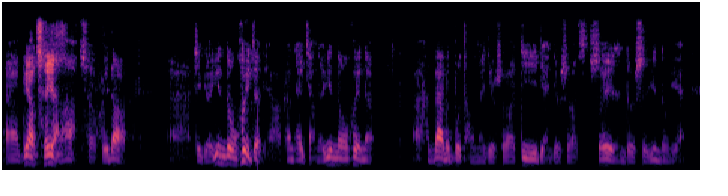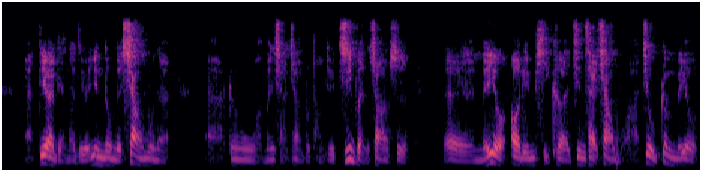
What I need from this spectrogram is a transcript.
啊，不要扯远了啊，扯回到啊这个运动会这里啊。刚才讲的运动会呢，啊很大的不同呢，就是说第一点就是说所有人都是运动员，啊第二点呢，这个运动的项目呢，啊跟我们想象不同，就基本上是呃没有奥林匹克竞赛项目啊，就更没有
